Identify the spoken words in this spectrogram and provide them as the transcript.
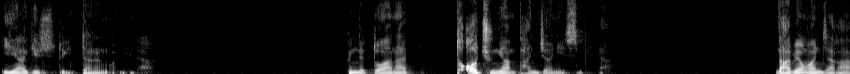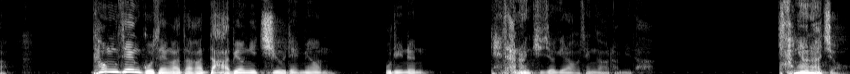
이야기일 수도 있다는 겁니다. 근데 또 하나 더 중요한 반전이 있습니다. 나병 환자가 평생 고생하다가 나병이 치유되면 우리는 대단한 기적이라고 생각을 합니다. 당연하죠.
